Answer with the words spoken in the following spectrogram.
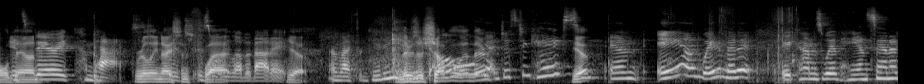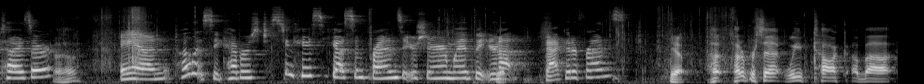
fold It's down. very compact. Really nice and is what we love about it. Yeah. Am I forgetting? There's a shovel oh, in there? Yeah, just in case. Yep. And and wait a minute, it comes with hand sanitizer. Uh-huh. And toilet seat covers, just in case you got some friends that you're sharing with, but you're Yep. not that good of friends. Yep, hundred percent. We talk about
